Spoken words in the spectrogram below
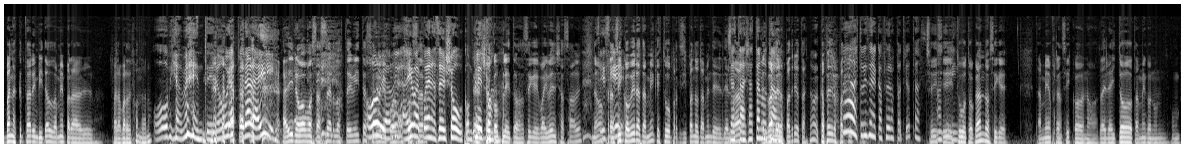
van a estar invitados también para el para Bar de Fondo, ¿no? Obviamente, no voy a esperar ahí. Ahí no vamos a hacer dos temitas, sino que Obviamente, podemos ahí hacer pueden hacer el show el completo. show completo. Así que Vaivén ya sabe, ¿no? Sí, sí. Francisco Vera también, que estuvo participando también de- del Ya bar. está, ya está El bar de los Patriotas, ¿no? El Café de los Ah, Patriotas. ¿estuviste en el Café de los Patriotas? Sí, Ah, sí, estuvo tocando, así que también Francisco nos deleitó también con un, un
